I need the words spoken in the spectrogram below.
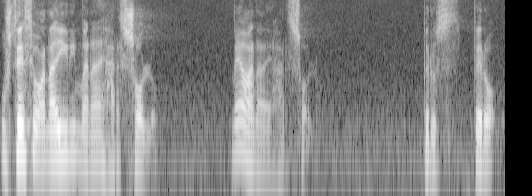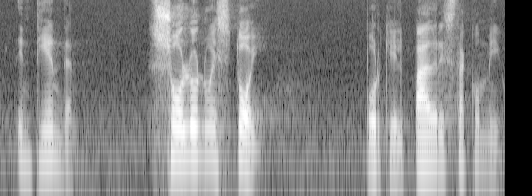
ustedes se van a ir y me van a dejar solo. Me van a dejar solo. Pero, pero entiendan, solo no estoy porque el Padre está conmigo.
